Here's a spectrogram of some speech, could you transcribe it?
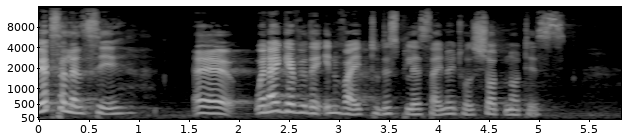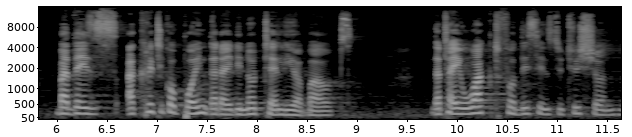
Your Excellency, uh, when I gave you the invite to this place, I know it was short notice, but there's a critical point that I did not tell you about that I worked for this institution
